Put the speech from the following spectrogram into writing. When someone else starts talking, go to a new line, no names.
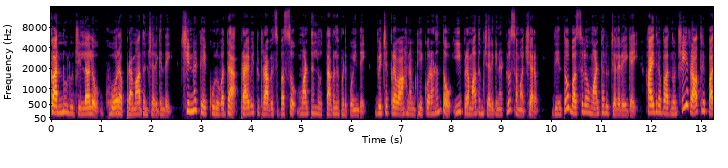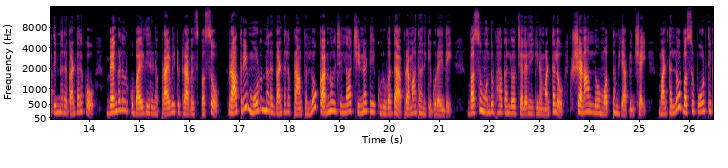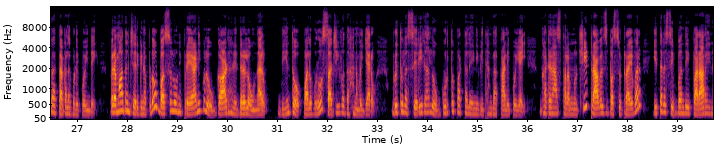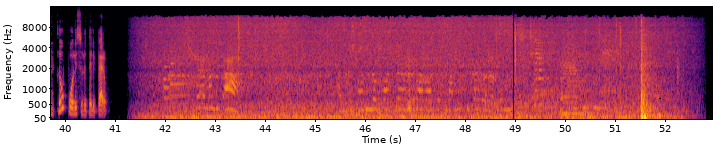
కర్నూలు జిల్లాలో ఘోర ప్రమాదం జరిగింది. చిన్న టేకూరు వద్ద ప్రైవేటు ట్రావెల్స్ బస్సు మంటల్లో తగలబడిపోయింది. ద్విచక్ర వాహనం ఢీకొనడంతో ఈ ప్రమాదం జరిగినట్లు సమాచారం. దీంతో బస్సులో మంటలు చెలరేగాయి. హైదరాబాద్ నుంచి రాత్రి పదిన్నర గంటలకు బెంగళూరుకు బయలుదేరిన ప్రైవేటు ట్రావెల్స్ బస్సు రాత్రి మూడున్నర గంటల ప్రాంతంలో కర్నూలు జిల్లా చిన్నటేకూరు వద్ద ప్రమాదానికి గురైంది. బస్సు ముందు భాగంలో చెలరేగిన మంటలు క్షణాల్లో మొత్తం వ్యాపించాయి. మంటల్లో బస్సు పూర్తిగా తగలబడిపోయింది. ప్రమాదం జరిగినప్పుడు బస్సులోని ప్రయాణికులు గాఢ నిద్రలో ఉన్నారు. దీంతో పలువురు సజీవ దహనమయ్యారు. మృతుల శరీరాలు గుర్తుపట్టలేని విధంగా కాలిపోయాయి. ఘటనా స్థలం నుంచి ట్రావెల్స్ బస్సు డ్రైవర్ ఇతర సిబ్బంది పరారైనట్లు పోలీసులు తెలిపారు.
